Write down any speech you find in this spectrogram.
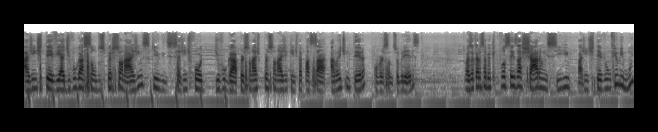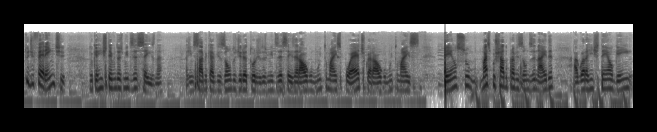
A gente teve a divulgação dos personagens, que se a gente for divulgar personagem por personagem aqui, a gente vai passar a noite inteira conversando sobre eles. Mas eu quero saber o que vocês acharam em si. A gente teve um filme muito diferente do que a gente teve em 2016, né? A gente sabe que a visão do diretor de 2016 era algo muito mais poético, era algo muito mais denso, mais puxado para a visão do Snyder. Agora a gente tem alguém,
